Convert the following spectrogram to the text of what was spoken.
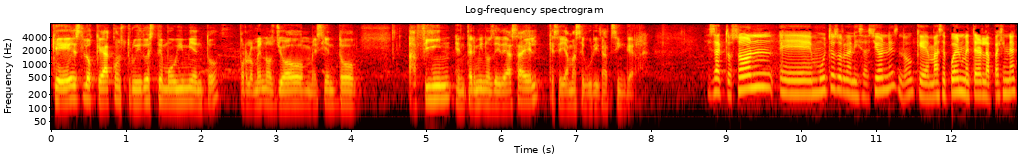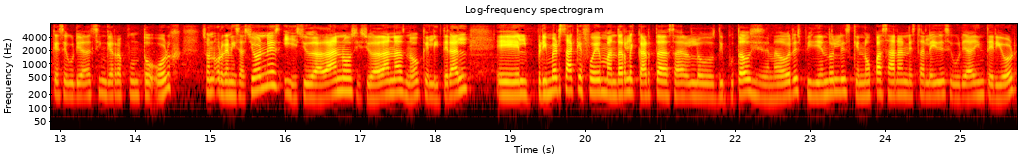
que es lo que ha construido este movimiento, por lo menos yo me siento afín en términos de ideas a él, que se llama Seguridad sin Guerra. Exacto, son eh, muchas organizaciones, ¿no? Que además se pueden meter a la página que es seguridadsinguerra.org. Son organizaciones y ciudadanos y ciudadanas, ¿no? Que literal el primer saque fue mandarle cartas a los diputados y senadores pidiéndoles que no pasaran esta ley de seguridad interior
